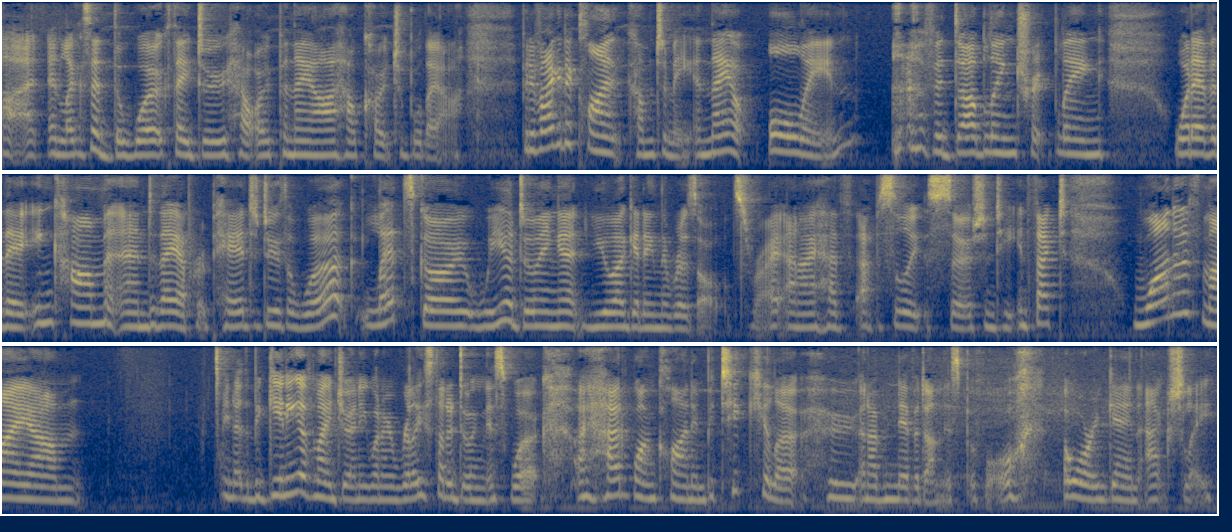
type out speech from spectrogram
Uh, and like I said, the work they do, how open they are, how coachable they are. But if I get a client come to me and they are all in for doubling, tripling, whatever their income and they are prepared to do the work, let's go. We are doing it. You are getting the results, right? And I have absolute certainty. In fact, one of my um, you know, the beginning of my journey when I really started doing this work, I had one client in particular who, and I've never done this before, or again actually,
